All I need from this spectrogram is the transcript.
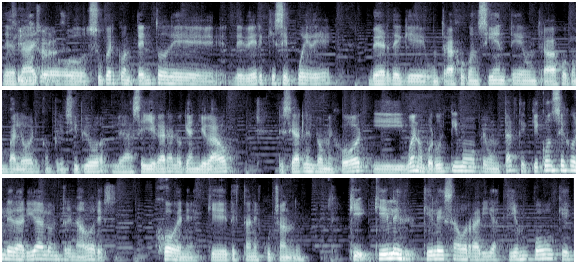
De verdad, yo súper contento de, de, ver que se puede, ver de que un trabajo consciente, un trabajo con valores, con principios, le hace llegar a lo que han llegado. Desearles lo mejor y bueno, por último, preguntarte, ¿qué consejos le daría a los entrenadores jóvenes que te están escuchando? ¿Qué, les, les, ahorrarías tiempo? ¿Qué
